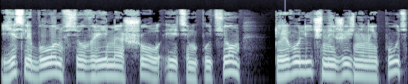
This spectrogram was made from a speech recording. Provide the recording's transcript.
Если бы он все время шел этим путем, то его личный жизненный путь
